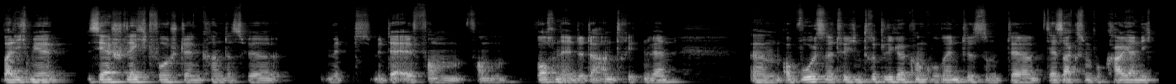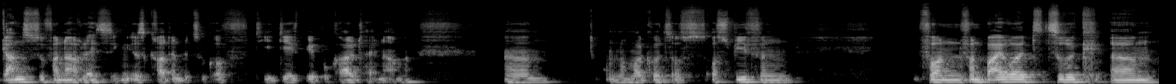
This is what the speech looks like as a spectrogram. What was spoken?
Weil ich mir sehr schlecht vorstellen kann, dass wir mit, mit der Elf vom, vom Wochenende da antreten werden. Ähm, obwohl es natürlich ein Drittliga-Konkurrent ist und der, der Sachsen-Pokal ja nicht ganz zu vernachlässigen ist, gerade in Bezug auf die DFB-Pokalteilnahme. Ähm, und nochmal kurz aufs, aufs Spiel von, von, von Bayreuth zurück. Ähm,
